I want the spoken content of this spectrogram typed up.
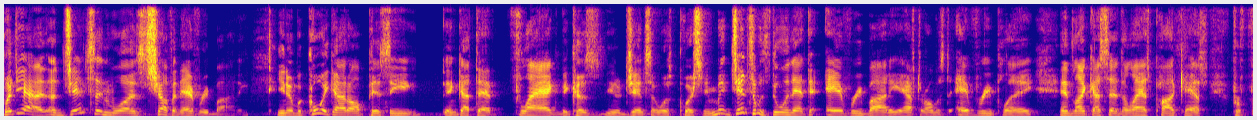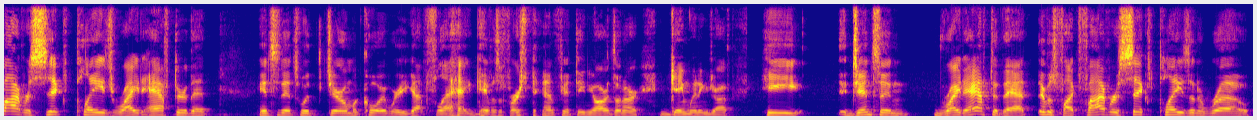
But yeah, uh, Jensen was shoving everybody. You know, McCoy got all pissy and got that flag because, you know, Jensen was pushing him. Jensen was doing that to everybody after almost every play. And like I said in the last podcast, for five or six plays right after that incidents with Gerald McCoy where he got flagged, gave us a first down, 15 yards on our game winning drive. He, Jensen, right after that, there was like five or six plays in a row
